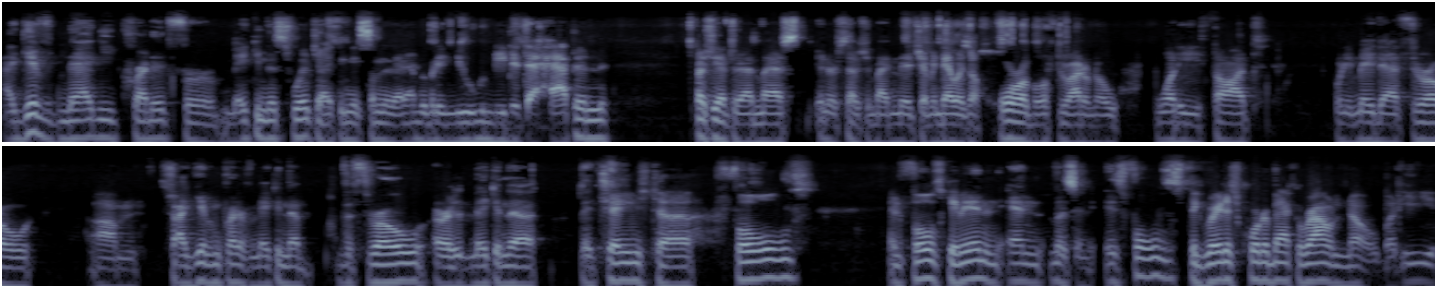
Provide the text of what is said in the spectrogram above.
I give Nagy credit for making the switch. I think it's something that everybody knew needed to happen, especially after that last interception by Mitch. I mean, that was a horrible throw. I don't know what he thought when he made that throw. Um, so I give him credit for making the the throw or making the the change to Foles. And Foles came in and, and listen, is Foles the greatest quarterback around? No, but he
